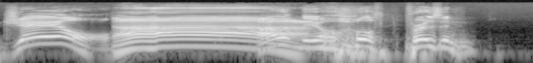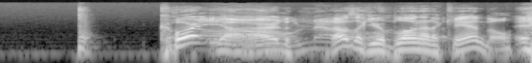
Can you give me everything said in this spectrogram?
Jail. Ah, out in the old prison courtyard. Oh, no. That was like you were blowing out a candle.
